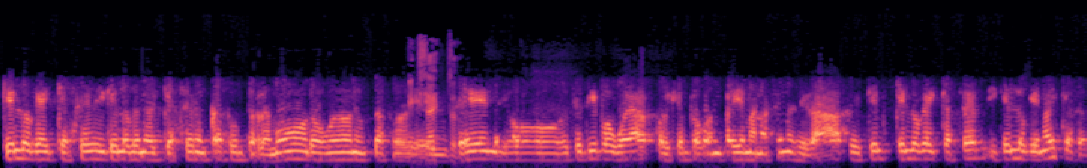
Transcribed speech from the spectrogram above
qué es lo que hay que hacer y qué es lo que no hay que hacer en caso de un terremoto, bueno, en caso de incendio, ese tipo weas, por ejemplo, cuando hay emanaciones de gases, qué, qué es lo que hay que hacer y qué es lo que no hay que hacer.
